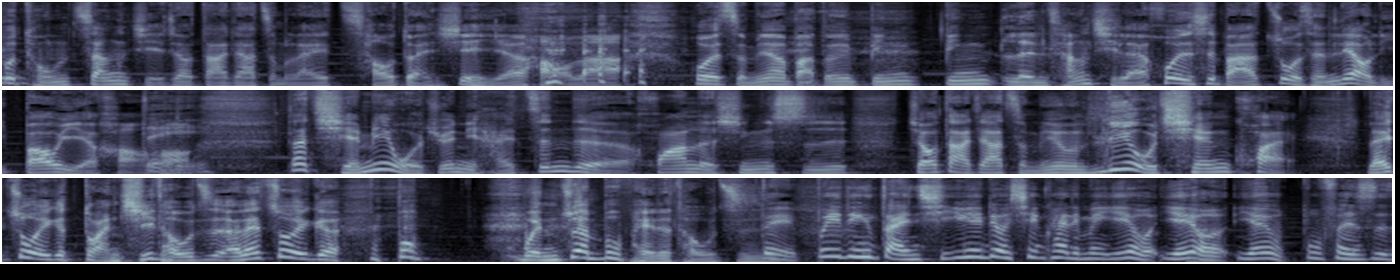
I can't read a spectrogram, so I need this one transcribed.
不同章节教大家怎么来炒短线也好啦，或者怎么样把东西冰冰冷藏起来，或者是把把它做成料理包也好哈，那前面我觉得你还真的花了心思教大家怎么用六千块来做一个短期投资，来做一个不。稳赚不赔的投资，对，不一定短期，因为六千块里面也有也有也有部分是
